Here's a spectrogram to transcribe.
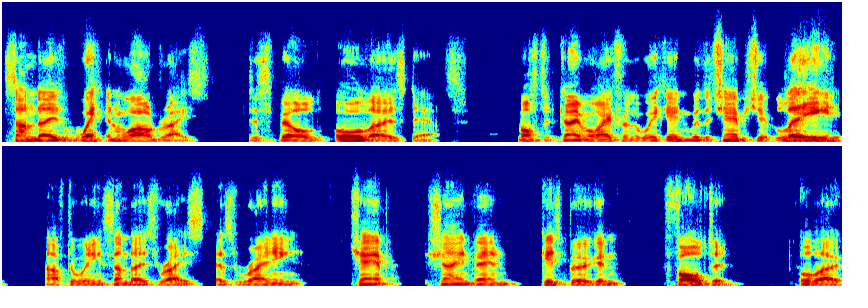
Sunday's wet and wild race dispelled all those doubts. Mostert came away from the weekend with the championship lead after winning Sunday's race as reigning champ Shane Van Gisbergen faltered, although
